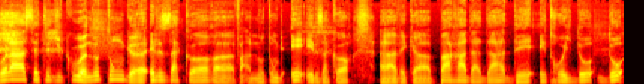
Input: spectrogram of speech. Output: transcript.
voilà, c'était du coup euh, Notong euh, Elsa euh, enfin Notong et Elsa euh, avec euh, Paradada des Etroido do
